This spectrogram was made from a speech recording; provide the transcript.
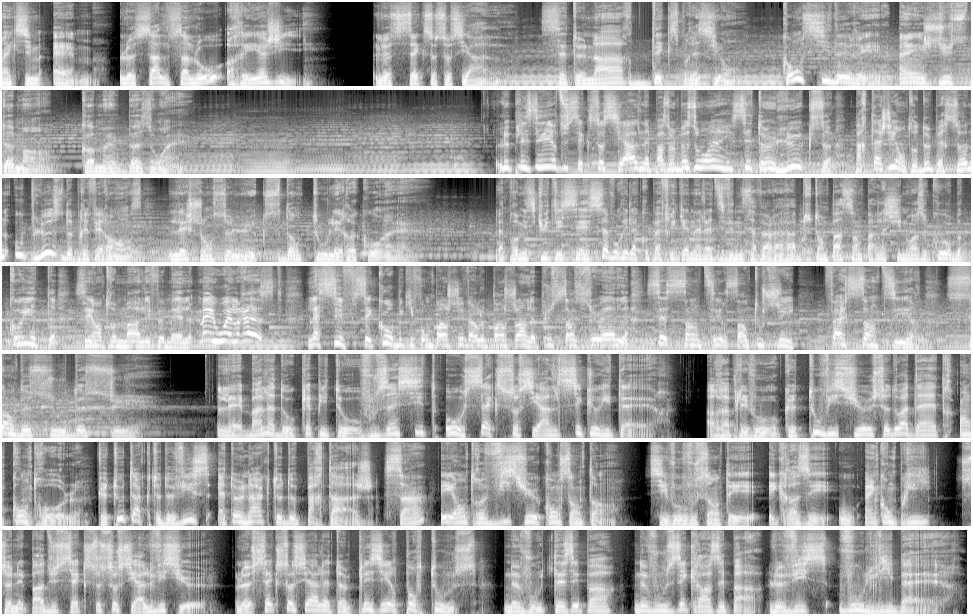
Maxime aime. Le sale salaud réagit. Le sexe social, c'est un art d'expression, considéré injustement comme un besoin. Le plaisir du sexe social n'est pas un besoin, c'est un luxe, partagé entre deux personnes ou plus de préférence. Léchons ce luxe dans tous les recoins. La promiscuité, c'est savourer la coupe africaine à la divine saveur arabe tout en passant par la chinoise courbe. Coït, c'est entre mâle et femelle. Mais où est le reste? La sif, c'est courbes qui font pencher vers le penchant le plus sensuel. C'est sentir sans toucher. Faire sentir sans dessous dessus. Les balados capitaux vous incitent au sexe social sécuritaire. Rappelez-vous que tout vicieux se doit d'être en contrôle, que tout acte de vice est un acte de partage, sain et entre vicieux consentants. Si vous vous sentez écrasé ou incompris, ce n'est pas du sexe social vicieux. Le sexe social est un plaisir pour tous. Ne vous taisez pas, ne vous écrasez pas. Le vice vous libère.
